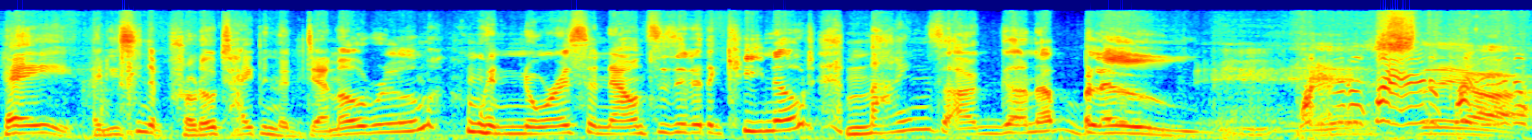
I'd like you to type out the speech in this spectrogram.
Hey, have you seen the prototype in the demo room? When Norris announces it at the keynote, minds are gonna blow. Yes, they are.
